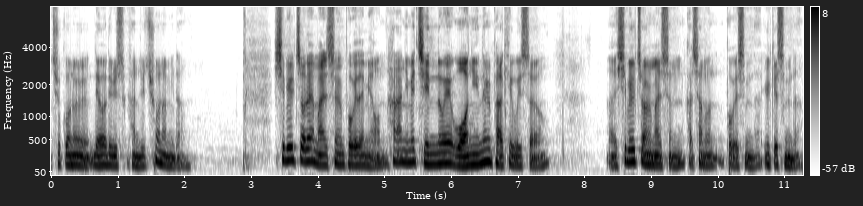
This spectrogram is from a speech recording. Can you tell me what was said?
주권을 내어드릴 수 간절히 축원합니다. 11절의 말씀을 보게 되면 하나님의 진노의 원인을 밝히고 있어요. 11절 말씀 같이 한번 보겠습니다. 읽겠습니다.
